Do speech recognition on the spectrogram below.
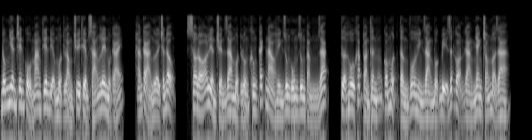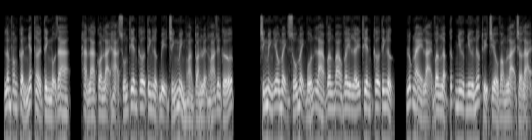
đột nhiên trên cổ mang thiên địa một lòng truy thiểm sáng lên một cái, hắn cả người chấn động sau đó liền truyền ra một luồng không cách nào hình dung ung dung cảm giác, tựa hồ khắp toàn thân có một tầng vô hình ràng buộc bị rất gọn gàng nhanh chóng mở ra. Lâm phong cẩn nhất thời tình nộ ra, hẳn là còn lại hạ xuống thiên cơ tinh lực bị chính mình hoàn toàn luyện hóa duyên cớ. Chính mình yêu mệnh số mệnh vốn là vâng bao vây lấy thiên cơ tinh lực, lúc này lại vâng lập tức như như nước thủy triều vòng lại trở lại,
